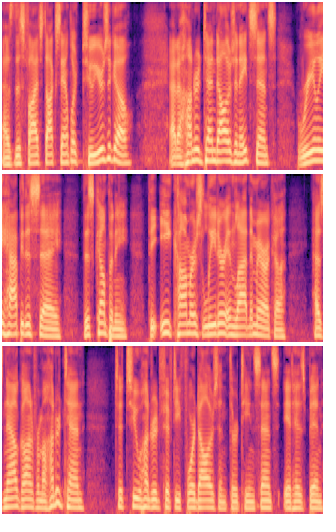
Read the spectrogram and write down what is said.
as this five stock sampler two years ago at $110.08. Really happy to say this company, the e commerce leader in Latin America, has now gone from 110 to $254.13. It has been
